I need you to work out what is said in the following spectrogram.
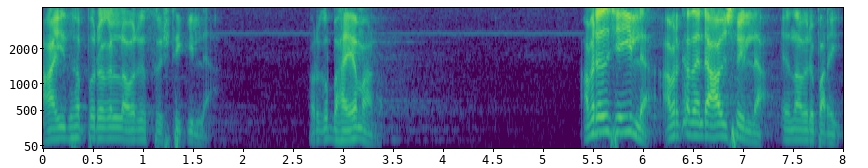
ആയുധപ്പുരകൾ അവർ സൃഷ്ടിക്കില്ല. അവർക്ക് ഭയമാണ്. അവരത് ചെയ്യില്ല. അവർക്കതിന്റെ ആവശ്യമില്ല എന്നവർ പറയും.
